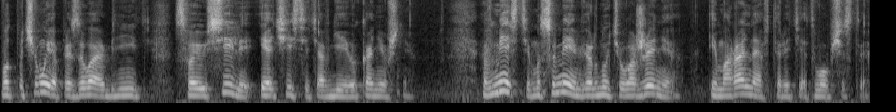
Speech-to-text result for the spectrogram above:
Вот почему я призываю объединить свои усилия и очистить Авгеевы конюшни. Вместе мы сумеем вернуть уважение и моральный авторитет в обществе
